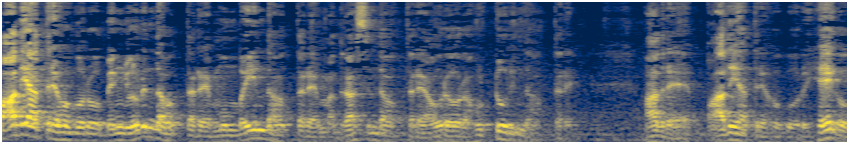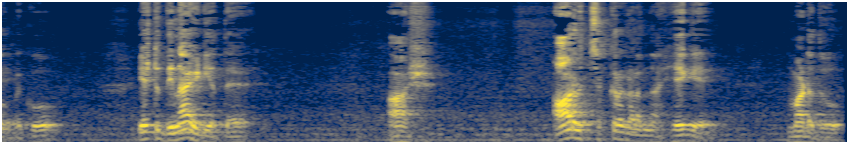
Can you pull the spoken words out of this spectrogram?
ಪಾದಯಾತ್ರೆ ಹೋಗೋರು ಬೆಂಗಳೂರಿಂದ ಹೋಗ್ತಾರೆ, ಮುಂಬೈಯಿಂದ ಹೋಗ್ತಾರೆ, ಮದ್ರಾಸಿಂದ ಹೋಗ್ತಾರೆ, ಅವರವರ ಹುಟ್ಟೂರಿಂದ ಹೋಗ್ತಾರೆ. ಆದರೆ ಪಾದಯಾತ್ರೆ ಹೋಗೋರು ಹೇಗೆ ಹೋಗ್ಬೇಕು? ಎಷ್ಟು ದಿನ ಹಿಡಿಯುತ್ತೆ? ಆ ಆರು ಚಕ್ರಗಳನ್ನು ಹೇಗೆ ಮಾಡೋದು?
